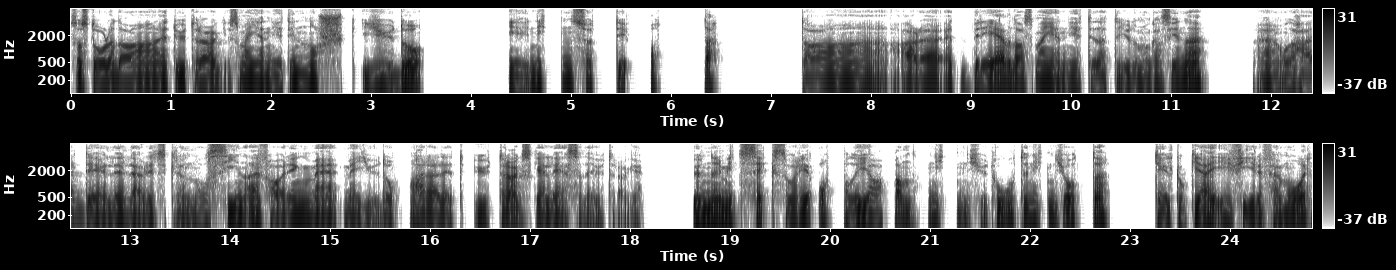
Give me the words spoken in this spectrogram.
så står det da et utdrag som er gjengitt i Norsk judo i 1978. Da er det et brev da som er gjengitt i dette judomagasinet, eh, og her deler Lauritz Grønvold sin erfaring med, med judo. Og her er et utdrag, skal jeg lese det utdraget. Under mitt seksårige opphold i Japan, 1922 til 1928, deltok jeg i fire–fem år,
